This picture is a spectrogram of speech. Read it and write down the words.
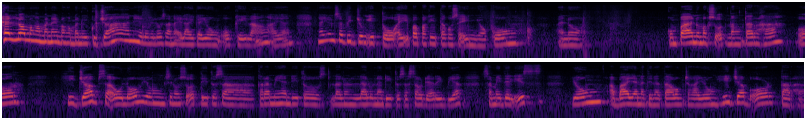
Hello mga manay, mga manoy ko dyan. Hello, hello. Sana ilagi kayong okay lang. Ayan. Ngayon sa video ito ay ipapakita ko sa inyo kung ano, kung paano magsuot ng tarha or hijab sa ulo. Yung sinusuot dito sa karamihan dito, lalo, lalo na dito sa Saudi Arabia, sa Middle East. Yung abaya na tinatawag tsaka yung hijab or tarha.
